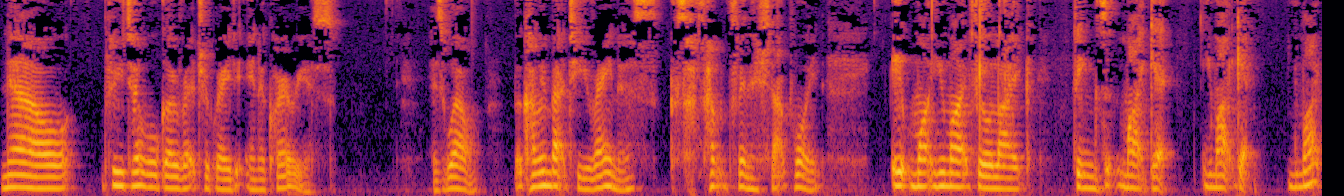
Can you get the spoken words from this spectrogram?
Now, Pluto will go retrograde in Aquarius as well. But coming back to Uranus, because I haven't finished that point, it might you might feel like things might get you might get you might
